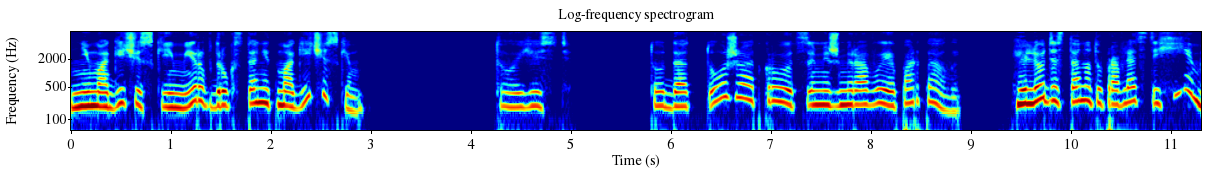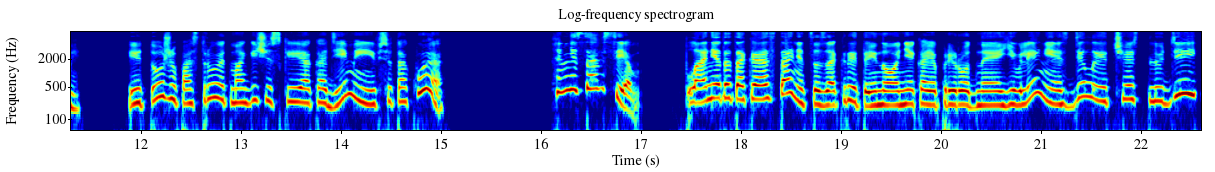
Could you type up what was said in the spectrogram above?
Не магический мир вдруг станет магическим? То есть туда тоже откроются межмировые порталы? И люди станут управлять стихиями? И тоже построят магические академии и все такое? Не совсем. Планета так и останется закрытой, но некое природное явление сделает часть людей...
